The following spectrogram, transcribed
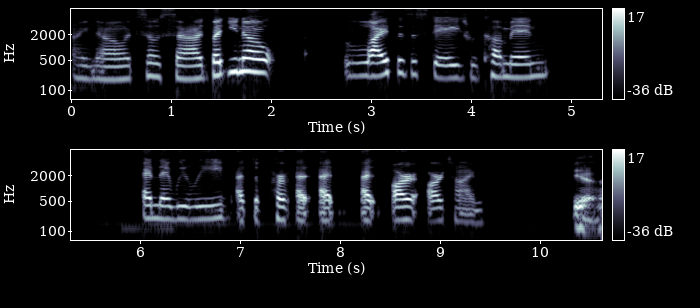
I know it's so sad, but you know, life is a stage. We come in, and then we leave at the per at at, at our our time. Yeah.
